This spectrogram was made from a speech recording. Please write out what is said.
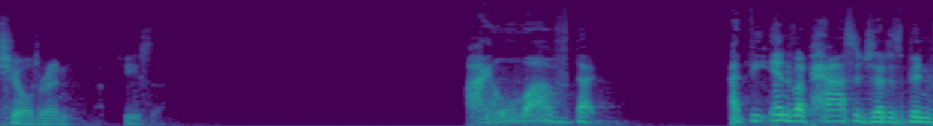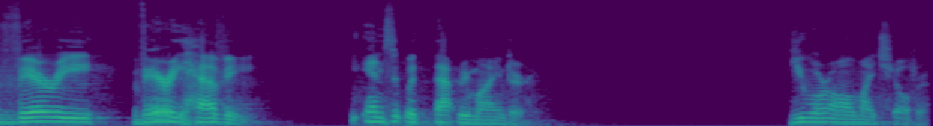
children of Jesus. I love that at the end of a passage that has been very, very heavy, he ends it with that reminder You are all my children.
